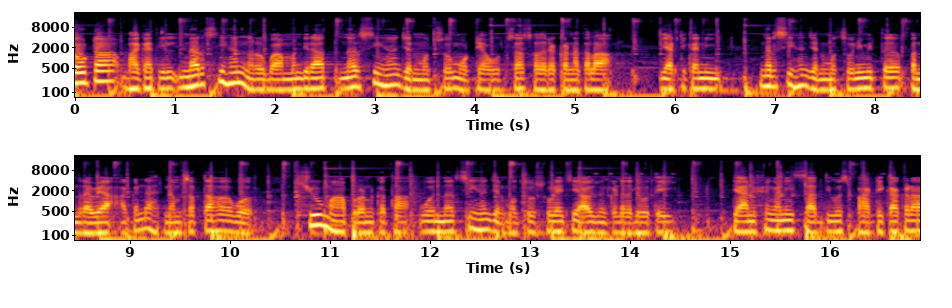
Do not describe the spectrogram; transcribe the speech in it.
कवटा भागातील नरसिंह नरोबा मंदिरात नरसिंह जन्मोत्सव मोठ्या उत्साहात साजरा करण्यात आला. या ठिकाणी नरसिंह जन्मोत्सवनिमित्त पंधराव्या अखंड हरिनाम सप्ताह व शिव महापुराण कथा व नरसिंह जन्मोत्सव सोहळ्याचे आयोजन करण्यात आले होते. त्या अनुषंगाने सात दिवस पहाटे काकडा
